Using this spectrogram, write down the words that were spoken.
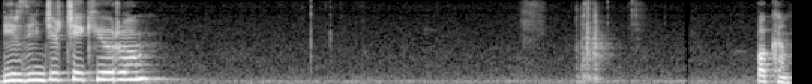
Bir zincir çekiyorum. Bakın.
